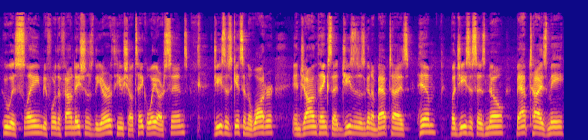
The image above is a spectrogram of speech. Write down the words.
who is slain before the foundations of the earth. He shall take away our sins." Jesus gets in the water, and John thinks that Jesus is going to baptize him, but Jesus says, "No, baptize me."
